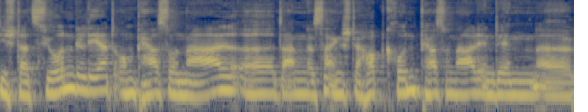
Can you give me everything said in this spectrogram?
die Stationen geleert, um Personal, äh, dann ist eigentlich der Hauptgrund, Personal in den äh,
